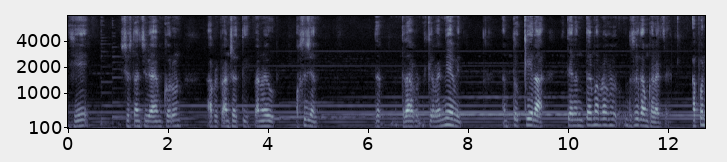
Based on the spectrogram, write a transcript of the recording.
हे श्वसनांचे व्यायाम करून आपली प्राणशक्ती प्राणवायू ऑक्सिजन जर त्याला आपण केलं पाहिजे नियमित. आणि तो केला त्यानंतर मग आपल्याला दुसरं काम करायचं आहे आपण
